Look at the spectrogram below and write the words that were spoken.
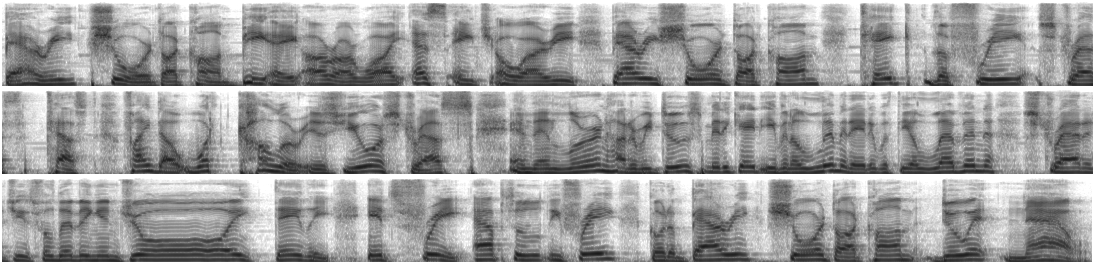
barryshore.com. B A R R Y S H O R E. barryshore.com. Take the free stress test. Find out what color is your stress and then learn how to reduce, mitigate, even eliminate it with the 11 strategies for living in joy daily. It's free, absolutely free. Go to barryshore.com. Do it now.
